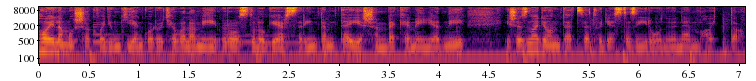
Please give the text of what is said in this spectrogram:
hajlamosak vagyunk ilyenkor, hogyha valami rossz dolog ér szerintem teljesen bekeményedni, és ez nagyon tetszett, hogy ezt az írónő nem hagyta.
